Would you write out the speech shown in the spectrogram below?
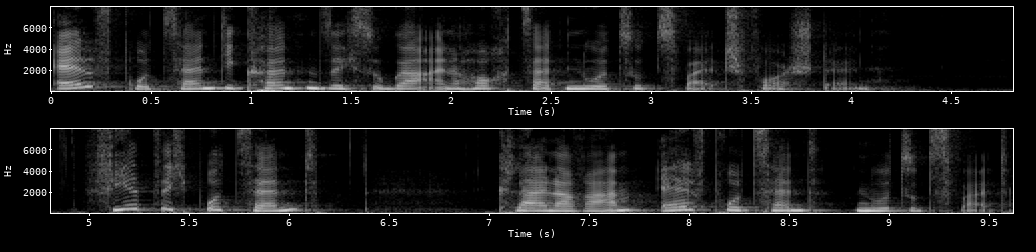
11 Prozent, die könnten sich sogar eine Hochzeit nur zu zweit vorstellen. 40 Prozent kleiner Rahmen, 11 Prozent nur zu zweit.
